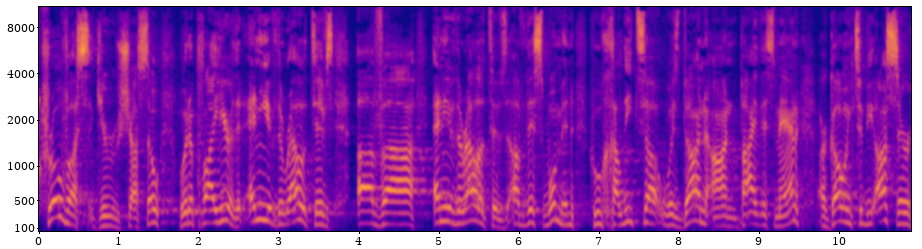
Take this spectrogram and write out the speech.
krovas girushaso would apply here. That any of the relatives of uh, any of the relatives of this woman who chalitza was done on by this man are going to be assur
